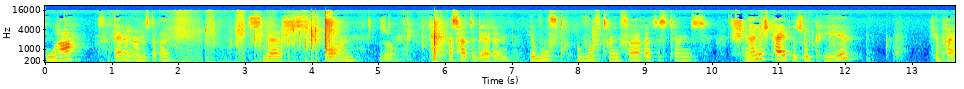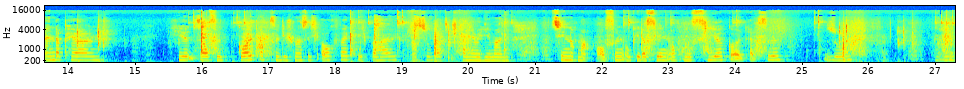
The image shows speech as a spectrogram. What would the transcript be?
Oha, was hat der denn alles dabei? Slash Spawn. So. Was hatte der denn? Hier Wurf, Wurfdrang, Feuerresistenz. Schnelligkeit ist OP. Ich habe ein paar Enderperlen. Hier sau viel Goldapfel, die schmeiße ich auch weg. Ich behalte. Achso, warte, ich kann ja hier meine 10 nochmal auffüllen. Okay, da fehlen auch nur vier Goldäpfel. So. Dann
